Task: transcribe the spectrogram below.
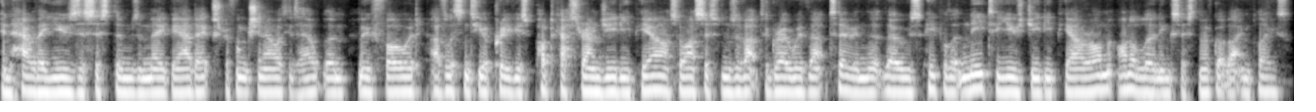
in how they use the systems and maybe add extra functionality to help them move forward. I've listened to your previous podcast around GDPR, so our systems have had to grow with that too, in that those people that need to use GDPR on, on a learning system have got that in place.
